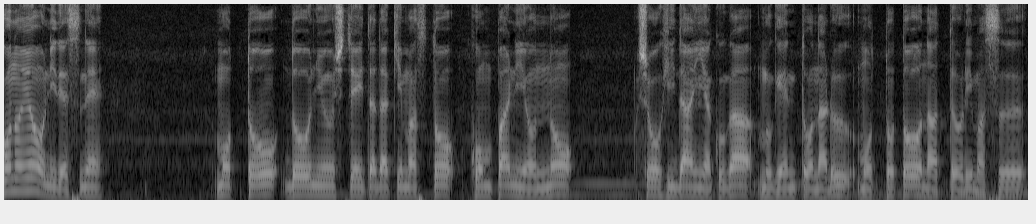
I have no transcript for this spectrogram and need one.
このようにですねモッドを導入していただきますとコンパニオンの消費弾薬が無限となるモッドとなっております。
